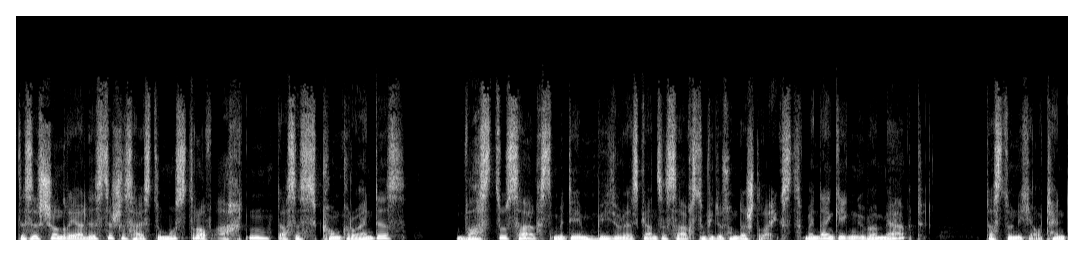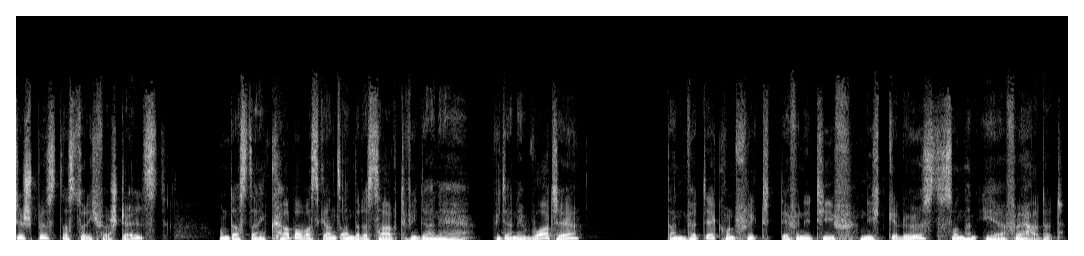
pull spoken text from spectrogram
Das ist schon realistisch. Das heißt, du musst darauf achten, dass es kongruent ist, was du sagst mit dem, wie du das Ganze sagst und wie du es unterstreichst. Wenn dein Gegenüber merkt, dass du nicht authentisch bist, dass du dich verstellst und dass dein Körper was ganz anderes sagt wie deine wie deine Worte, dann wird der Konflikt definitiv nicht gelöst, sondern eher verhärtet.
